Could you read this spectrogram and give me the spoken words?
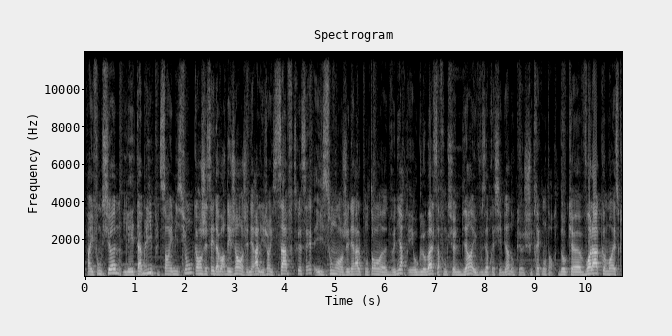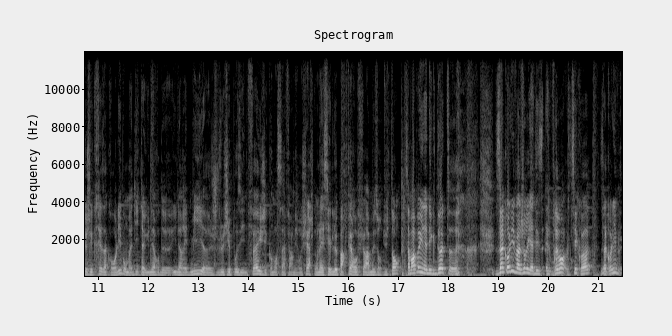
enfin il fonctionne, il est établi, plus de 100 émissions. Quand j'essaye d'avoir des gens, en général, les gens ils savent ce que c'est et ils sont en général contents euh, de venir et au global ça fonctionne bien et vous appréciez bien donc euh, je suis très content. Donc euh, voilà comment est-ce que j'ai créé Zach Libre. On m'a dit t'as une heure de une heure et demie, j'ai posé une feuille, j'ai commencé à faire mes recherches, on a essayé de le parfaire au fur et à mesure du temps. Ça me rappelle une anecdote. Zach Olive, un jour, il y a des. Vraiment, tu sais quoi? Zach Olive,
